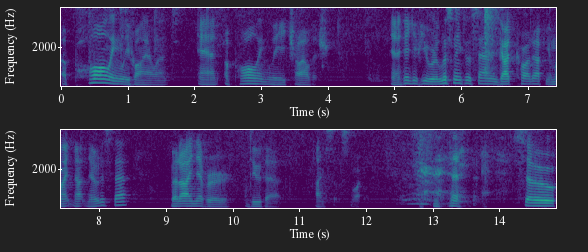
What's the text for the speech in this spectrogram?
appallingly violent and appallingly childish. And I think if you were listening to the sound and got caught up, you might not notice that, but I never do that. I'm so smart. so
